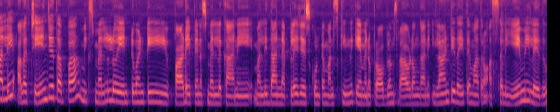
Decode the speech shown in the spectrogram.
మళ్ళీ అలా చేంజే తప్ప మీకు స్మెల్లో ఎటువంటి పాడైపోయిన స్మెల్ కానీ మళ్ళీ దాన్ని అప్లై చేసుకుంటే మన స్కిన్కి ఏమైనా ప్రాబ్లమ్స్ రావడం కానీ ఇలాంటిది అయితే మాత్రం అస్సలు ఏమీ లేదు.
